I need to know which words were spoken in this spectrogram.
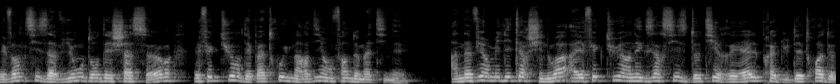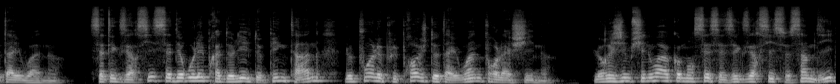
et 26 avions dont des chasseurs effectuant des patrouilles mardi en fin de matinée. Un navire militaire chinois a effectué un exercice de tir réel près du détroit de Taïwan. Cet exercice s'est déroulé près de l'île de Pingtan, le point le plus proche de Taïwan pour la Chine. Le régime chinois a commencé ses exercices samedi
